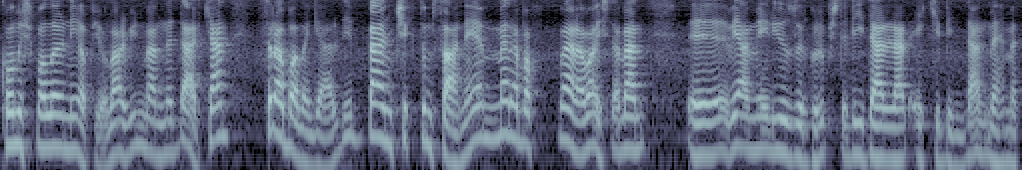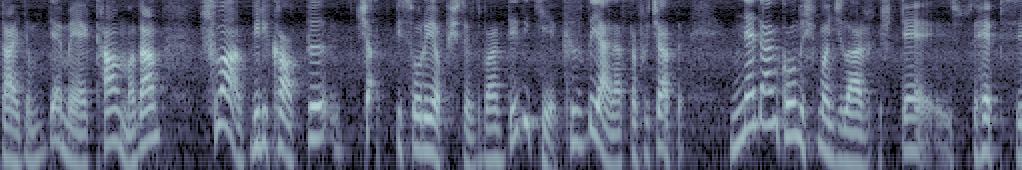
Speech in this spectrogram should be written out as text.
Konuşmalarını yapıyorlar bilmem ne derken sıra bana geldi. Ben çıktım sahneye. Merhaba, merhaba işte ben e, VMware User Group işte liderler ekibinden Mehmet Aydın demeye kalmadan şlank biri kalktı çat bir soru yapıştırdı bana. Dedi ki kızdı yani aslında fırça attı. Neden konuşmacılar işte hepsi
